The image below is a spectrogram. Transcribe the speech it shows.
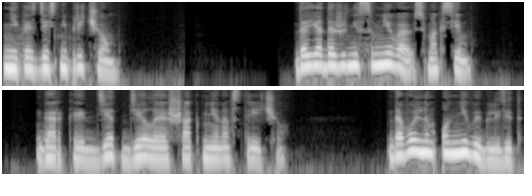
Ника здесь ни при чем. Да я даже не сомневаюсь, Максим. Гаркает дед, делая шаг мне навстречу. Довольным он не выглядит,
